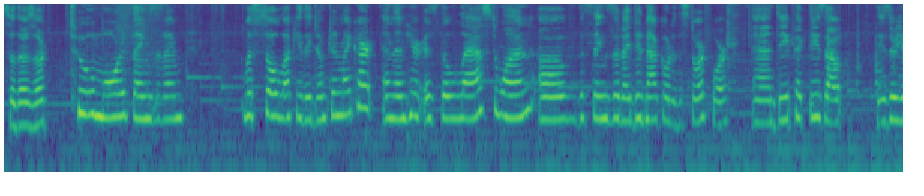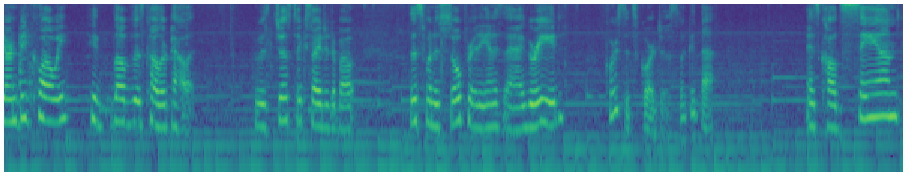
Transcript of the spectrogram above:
So those are two more things that I'm was so lucky they jumped in my cart. And then here is the last one of the things that I did not go to the store for. And Dee picked these out. These are Yarn Bee Chloe. He loved this color palette. He was just excited about. This one is so pretty and I agreed. Of course it's gorgeous. Look at that. And it's called Sand,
